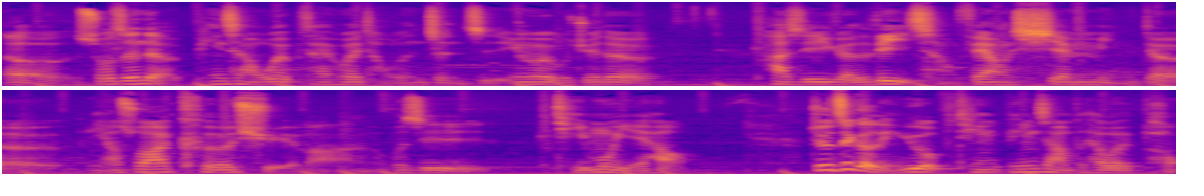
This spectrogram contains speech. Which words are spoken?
呃，说真的，平常我也不太会讨论政治，因为我觉得它是一个立场非常鲜明的。你要说它科学嘛，或是题目也好，就这个领域我平平常不太会碰。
